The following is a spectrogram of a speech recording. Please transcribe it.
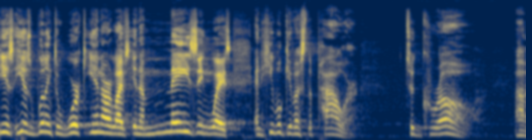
He is, he is willing to work in our lives in amazing ways, and He will give us the power to grow, uh,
